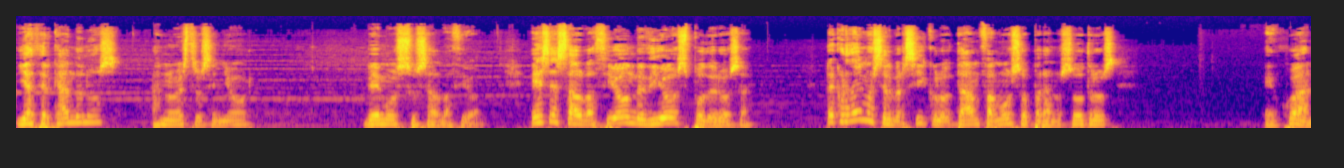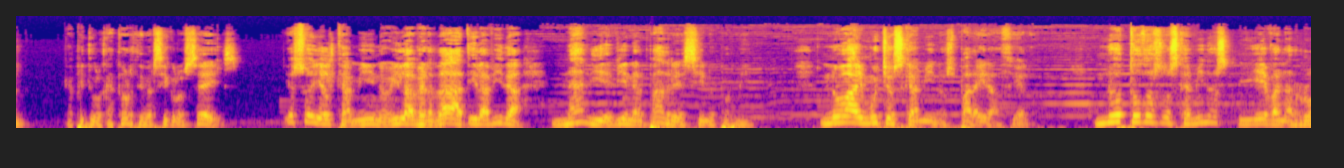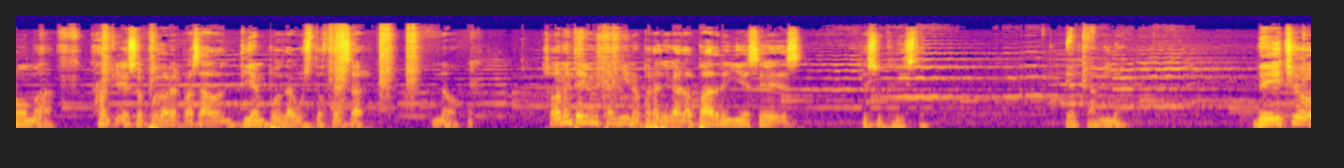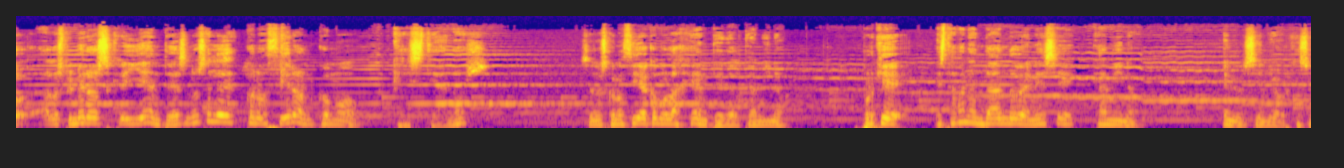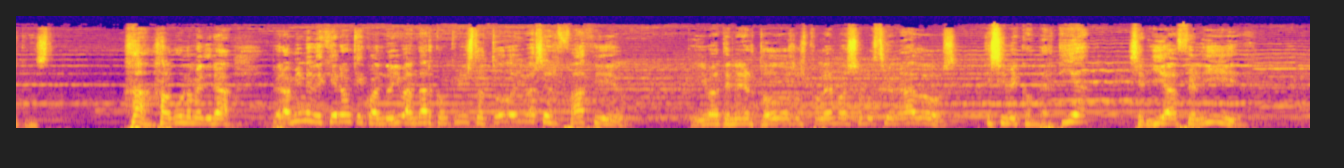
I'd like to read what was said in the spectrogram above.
Y acercándonos a nuestro Señor, vemos su salvación, esa salvación de Dios poderosa. Recordemos el versículo tan famoso para nosotros en Juan, capítulo 14, versículo 6. Yo soy el camino y la verdad y la vida. Nadie viene al Padre sino por mí. No hay muchos caminos para ir al cielo. No todos los caminos llevan a Roma, aunque eso pudo haber pasado en tiempos de Augusto César. No. Solamente hay un camino para llegar al Padre y ese es Jesucristo. El camino. De hecho, a los primeros creyentes no se les conocieron como cristianos. Se los conocía como la gente del camino. Porque estaban andando en ese camino, en el Señor Jesucristo. Ja, alguno me dirá, pero a mí me dijeron que cuando iba a andar con Cristo todo iba a ser fácil, que iba a tener todos los problemas solucionados, que si me convertía sería feliz.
